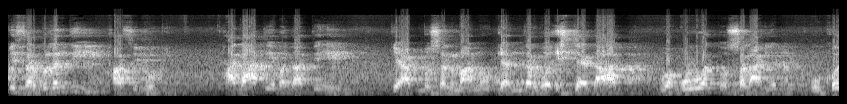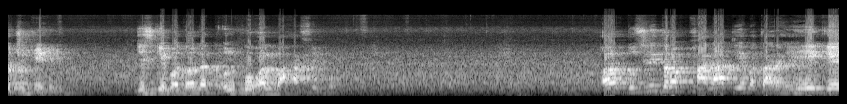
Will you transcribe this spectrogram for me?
की सरबुलंदी हासिल होगी। हालात ये बताते हैं कि अब मुसलमानों के अंदर वो इस्तेदाद, व क़वत व सलाहियत वो खो चुके हैं, जिसकी बदौलत उनको गलबा हासिल हो। और दूसरी तरफ़ हालात ये बता रहे हैं कि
